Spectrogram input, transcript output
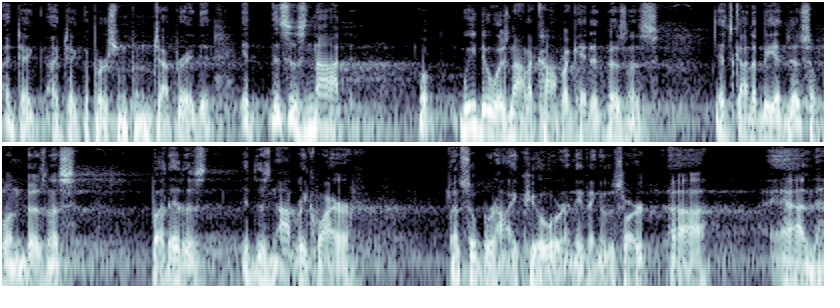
I take I take the person from chapter eight. It, it, this is not we do is not a complicated business. It's got to be a disciplined business, but it is it does not require a super high IQ or anything of the sort. Uh, and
